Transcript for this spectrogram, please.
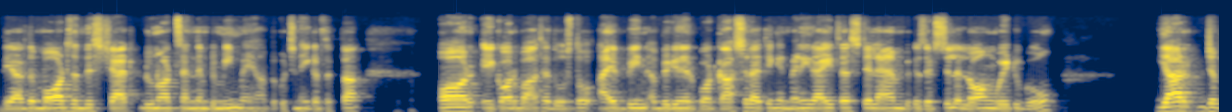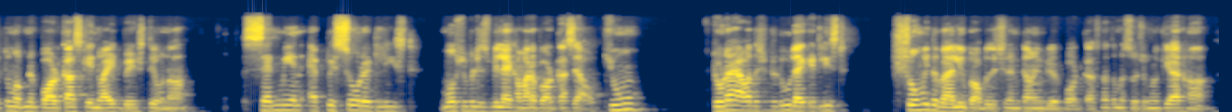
they are the mods in this chat do not send them to me मैं यहाँ पे कुछ नहीं कर सकता. और एक और बात है दोस्तों I have been a beginner podcaster I think in many rights I still am because it's still a long way to go यार जब तुम अपने पॉडकास्ट के इनवाइट भेजते हो ना send me an episode at least most people just be like हमारा पॉडकास्ट से आओ. क्यों? Don't I have to do like at least show me the value proposition in coming to your podcast ना तो मैं सोचूँगा कि यार हाँ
